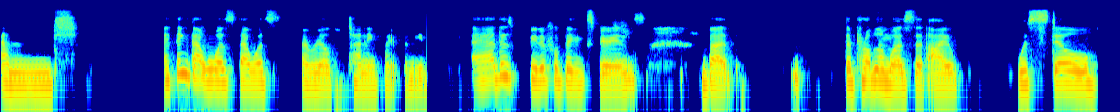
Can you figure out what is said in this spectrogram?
and I think that was that was a real turning point for me. I had this beautiful big experience, but the problem was that I was still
